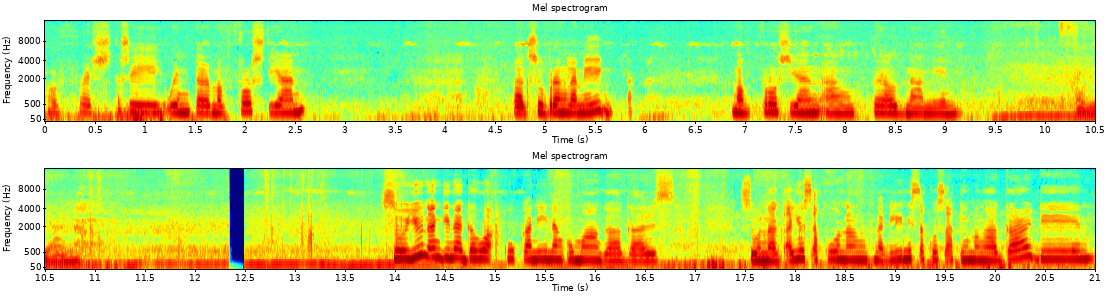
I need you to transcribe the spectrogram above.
or fresh. Kasi winter, mag-frost yan. Pag sobrang lamig, mag-frost yan ang 12 namin. Ayan. So, yun ang ginagawa ko kaninang umaga, guys. So, nag-ayos ako ng, naglinis ako sa aking mga garden,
